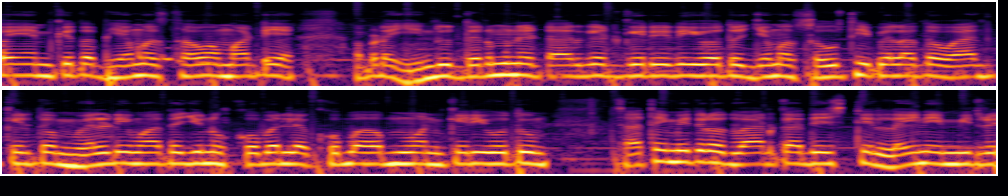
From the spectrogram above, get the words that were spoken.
ભાઈ એમ કહેતો ફેમસ થવા માટે આપણે હિન્દુ ધર્મને ટાર્ગેટ કરી રહ્યો હતો. જેમાં સૌથી પહેલાં તો વાત કરી તો મેલડી માતાજીનું ખૂબ એટલે ખૂબ અપમાન કર્યું હતું. સાથે મિત્રો દ્વારકાધીશથી લઈને મિત્રો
